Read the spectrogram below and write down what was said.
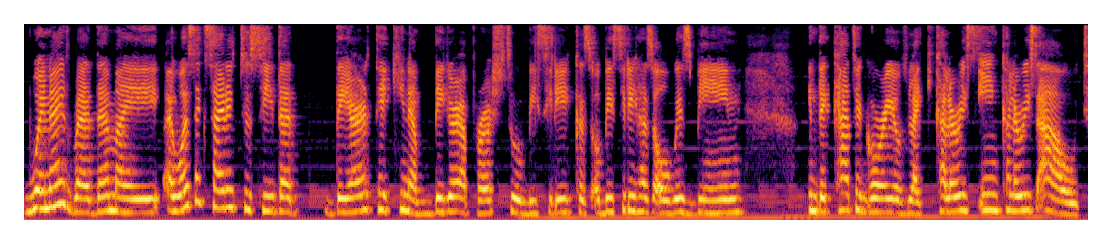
When I read them, I, I was excited to see that they are taking a bigger approach to obesity because obesity has always been in the category of like calories in, calories out.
